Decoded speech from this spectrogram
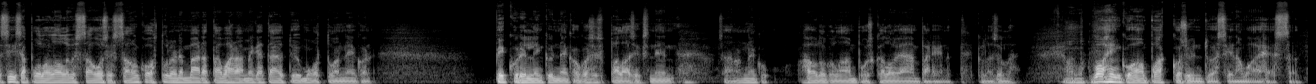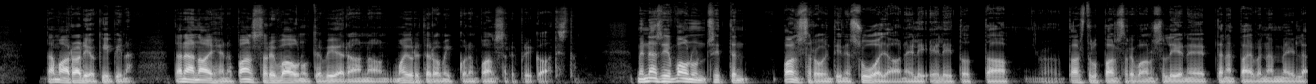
sisäpuolella olevissa osissa on kohtuullinen määrä tavaraa, mikä täytyy muuttua niin kuin pikkurillin kynnen kokoisiksi palasiksi, niin se on niin kuin haulukolla ampuisi kaloja ämpäriin. Että kyllä sillä vahinkoa on pakko syntyä siinä vaiheessa. Tämä on radiokipinä. Tänään aiheena panssarivaunut ja vieraana on majori Tero Mikkonen panssariprikaatista. Mennään siihen vaunun sitten panssarointiin ja suojaan. Eli, eli tota, taistelupanssarivaunussa lienee tänä päivänä meillä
